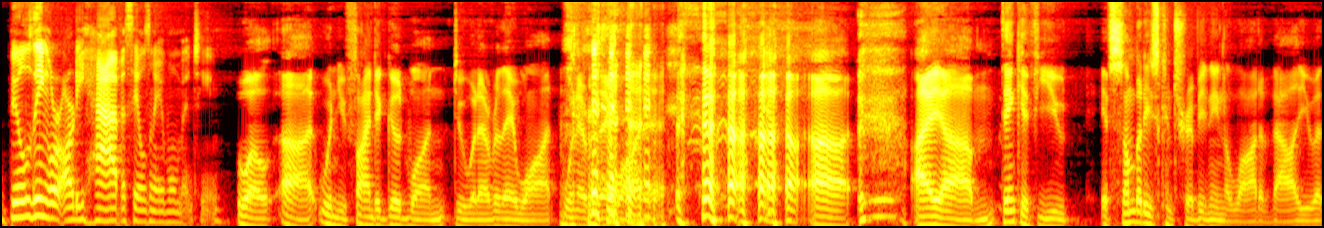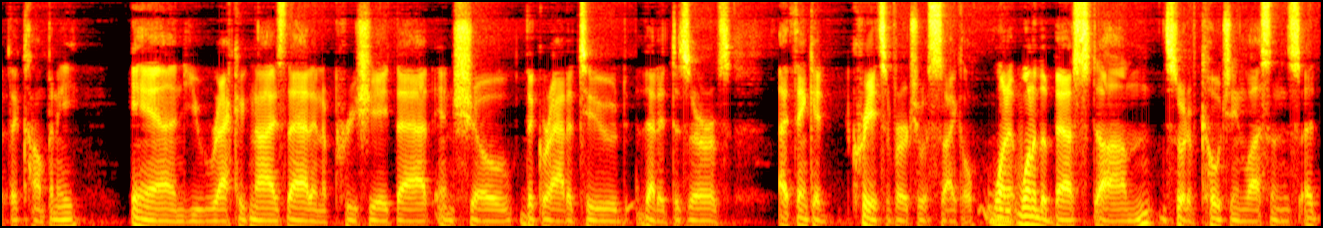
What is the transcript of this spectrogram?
building or already have a sales enablement team? Well, uh, when you find a good one, do whatever they want, whenever they want it. uh, I um, think if you if somebody's contributing a lot of value at the company, and you recognize that and appreciate that and show the gratitude that it deserves, I think it creates a virtuous cycle. One one of the best um, sort of coaching lessons. Uh,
